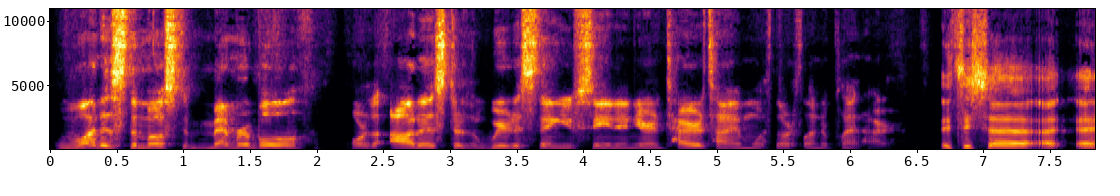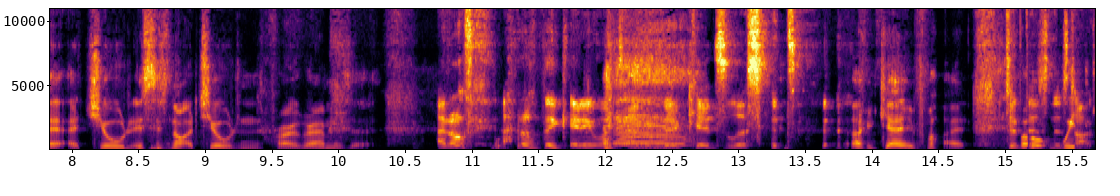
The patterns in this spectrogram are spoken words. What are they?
what is the most memorable, or the oddest, or the weirdest thing you've seen in your entire time with North London Plant Hire? Is this a a, a child? This is not a children's program, is it? I don't. I don't think anyone's having their kids listen. To, okay, fine. To well, business we, talk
